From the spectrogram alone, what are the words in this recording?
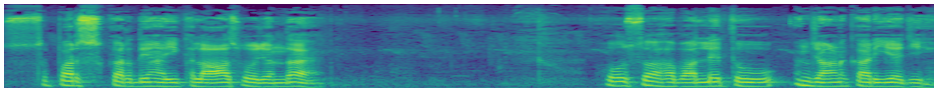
ਸਪਰਸ਼ ਕਰਦਿਆਂ ਹੀ ਖਲਾਸ ਹੋ ਜਾਂਦਾ ਹੈ। ਉਸ ਹਵਾਲੇ ਤੋਂ ਜਾਣਕਾਰੀ ਹੈ ਜੀ।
